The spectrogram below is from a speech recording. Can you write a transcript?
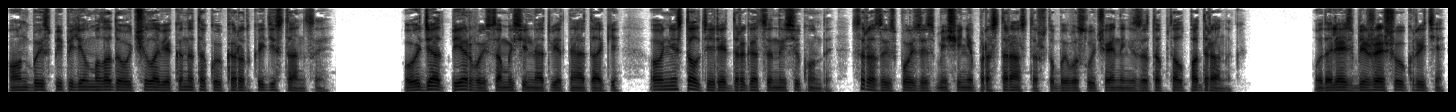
Он бы испепелил молодого человека на такой короткой дистанции. Уйдя от первой, самой сильной ответной атаки, он не стал терять драгоценные секунды, сразу используя смещение пространства, чтобы его случайно не затоптал подранок. Удаляясь в ближайшее укрытие,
